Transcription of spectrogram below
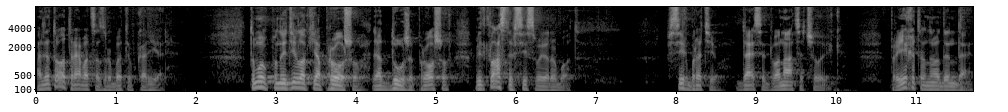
А для того треба це зробити в кар'єрі. Тому в понеділок я прошу, я дуже прошу відкласти всі свої роботи. Всіх братів, 10-12 чоловік. Приїхати на один день.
